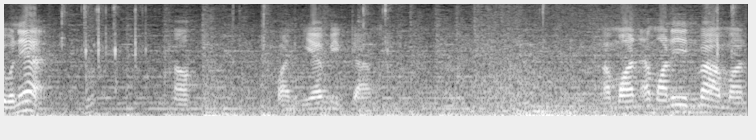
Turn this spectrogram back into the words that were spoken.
อยู่ปะเนี่ยเอาฝันเงียบอีกจังอมอนอมอนได้ยินป่ะอมอน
